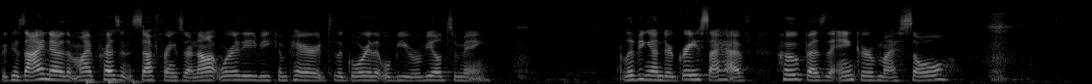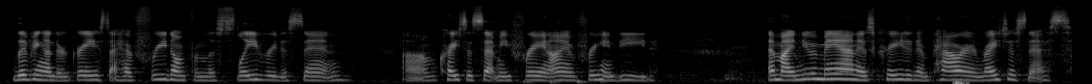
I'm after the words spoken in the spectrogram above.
because I know that my present sufferings are not worthy to be compared to the glory that will be revealed to me. Living under grace, I have hope as the anchor of my soul. Living under grace, I have freedom from the slavery to sin. Um, Christ has set me free, and I am free indeed. And my new man is created in power and righteousness.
